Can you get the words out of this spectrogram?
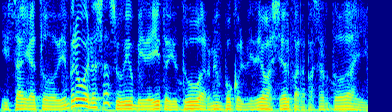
y salga todo bien. Pero bueno, ya subí un videito a YouTube, armé un poco el video ayer para pasar todas y,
